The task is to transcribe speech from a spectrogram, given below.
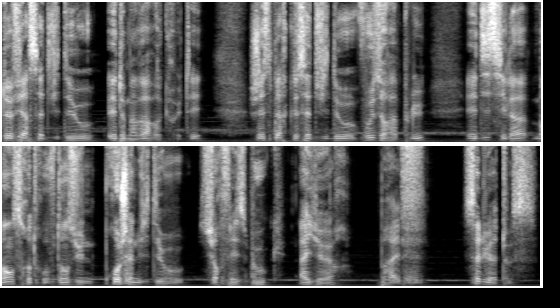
de faire cette vidéo et de m'avoir recruté. J'espère que cette vidéo vous aura plu. Et d'ici là, bah, on se retrouve dans une prochaine vidéo sur Facebook, ailleurs. Bref, salut à tous.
